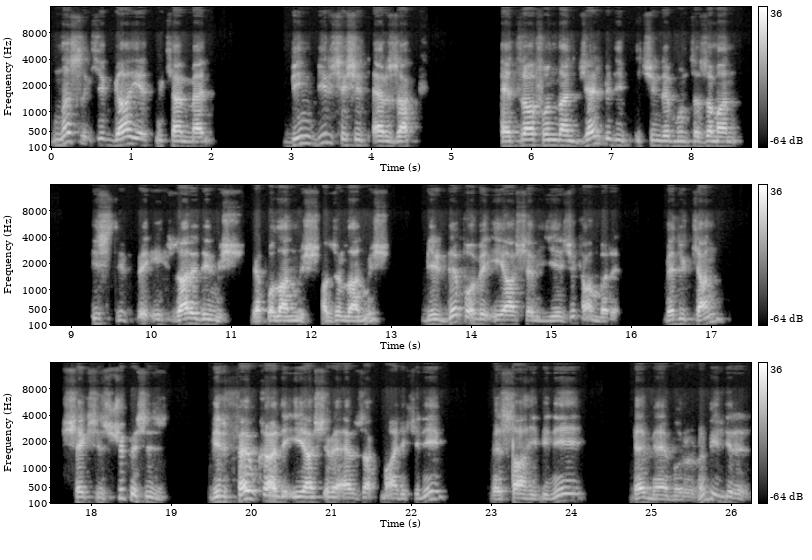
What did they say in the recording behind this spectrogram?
nasıl ki gayet mükemmel bin bir çeşit erzak etrafından celbedip içinde muntazaman istif ve ihzar edilmiş, depolanmış, hazırlanmış bir depo ve iaşe yiyecek ambarı ve dükkan şeksiz şüphesiz bir fevkalade iaşe ve erzak malikini ve sahibini ve memurunu bildirir.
